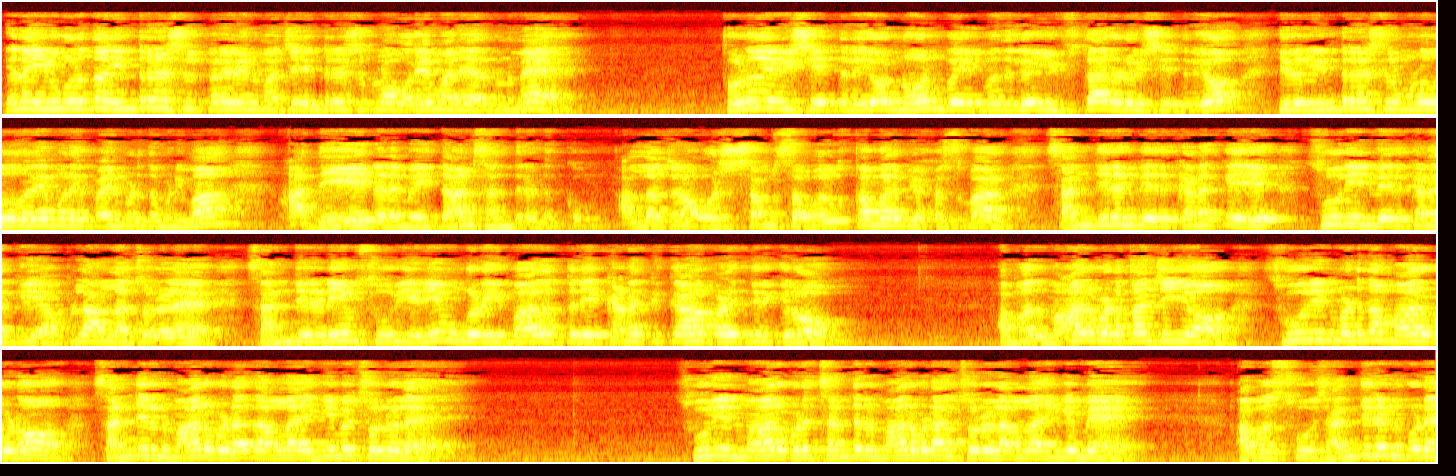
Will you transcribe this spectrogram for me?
ஏன்னா இவங்களுக்கு தான் இன்டர்நேஷனல் பிற வேணுமாச்சு. இன்டர்நேஷனல் ஒரே மாதிரியா இருக்கணுமே. தொழுகை விஷயத்திலேயோ நோன்பு வைப்பதிலேயோ இஃப்தாரோட விஷயத்திலேயோ இதில் இன்டர்நேஷனல் முழுவதும் ஒரே முறையை பயன்படுத்த முடியுமா? அதே நிலைமை தான் சந்திரனுக்கும். அல்லா சொன்னா சந்திரன் வேறு கணக்கு சூரியன் வேறு கணக்கு. அப்படிலாம் அல்லா சொல்லல சந்திரனையும் சூரியனையும் உங்களுடைய இபாதத்துடைய கணக்குக்காக படைத்திருக்கிறோம். அப்ப அது மாறுபடத்தான் செய்யும். சூரியன் மட்டும் தான் மாறுபடும். சந்திரன் மாறுபடாது அல்லா எங்கேயுமே சொல்லல. சூரியன் மாறுபடும் சந்திரன் மாறுபடான்னு சொல்லல அல்லா எங்கேயுமே. அப்ப சந்திரன் கூட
